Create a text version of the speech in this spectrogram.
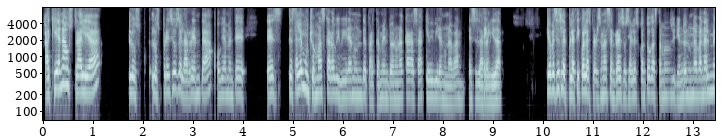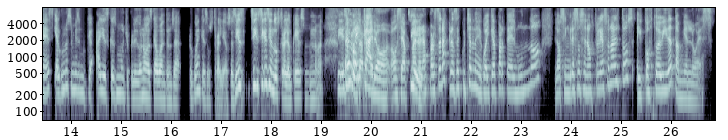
Aquí en Australia, los, los precios de la renta, obviamente, es, te sale mucho más caro vivir en un departamento, en una casa, que vivir en una van. Esa es la realidad. Yo a veces le platico a las personas en redes sociales cuánto gastamos viviendo en una van al mes y algunos se me dicen que, ay, es que es mucho, pero digo, no, es que aguanten, o sea, recuerden que es Australia, o sea, sigue, sigue, siendo Australia, ok, es una van. Sí, es país caro, o sea, para las personas que nos escuchan desde cualquier parte del mundo, los ingresos en Australia son altos, el costo de vida también lo es.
